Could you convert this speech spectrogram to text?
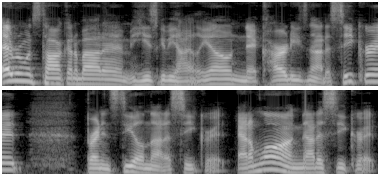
everyone's talking about him. He's going to be highly owned. Nick Hardy's not a secret. Brendan Steele, not a secret. Adam Long, not a secret.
